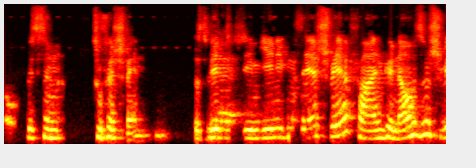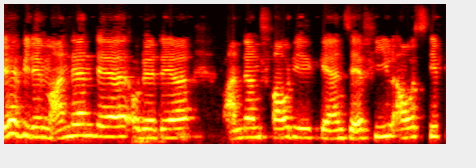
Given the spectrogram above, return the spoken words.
ein bisschen zu verschwenden. Das wird ja. demjenigen sehr schwer fallen, genauso schwer wie dem anderen, der oder der anderen Frau, die gern sehr viel ausgibt,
